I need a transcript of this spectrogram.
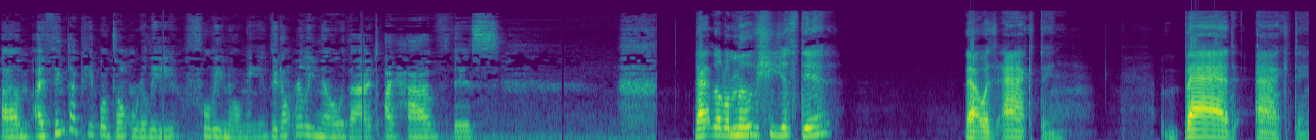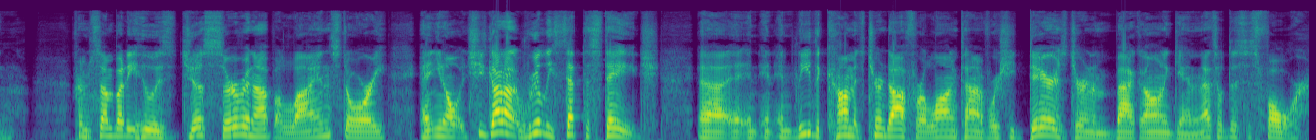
Um, I think that people don't really fully know me. They don't really know that I have this... That little move she just did? That was acting. Bad acting. From somebody who is just serving up a lying story. And, you know, she's got to really set the stage uh, and, and, and leave the comments turned off for a long time before she dares turn them back on again. And that's what this is for.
